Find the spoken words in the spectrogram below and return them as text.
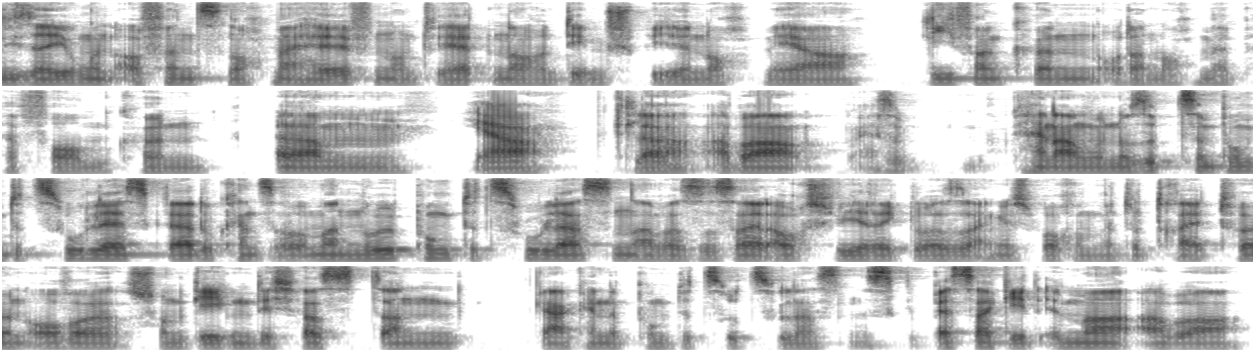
dieser jungen Offense noch mehr helfen und wir hätten auch in dem Spiel noch mehr liefern können oder noch mehr performen können. Ähm, ja, klar, aber also, keine Ahnung, wenn du 17 Punkte zulässt, klar, du kannst auch immer 0 Punkte zulassen, aber es ist halt auch schwierig, du hast es angesprochen, wenn du drei Turnover schon gegen dich hast, dann gar keine Punkte zuzulassen. Es besser geht immer, aber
